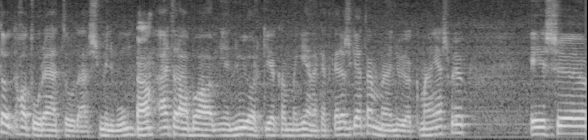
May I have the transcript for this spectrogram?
tehát 6 óra eltolódás minimum. Ja. Általában ilyen New Yorkiak, meg ilyeneket keresgetem, mert New York májás vagyok. És ö,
